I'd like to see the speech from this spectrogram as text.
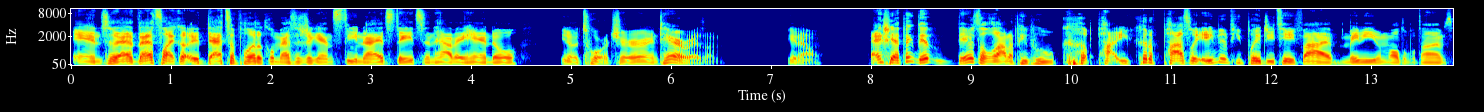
And so that that's like a, that's a political message against the United States and how they handle, you know, torture and terrorism. You know, actually, I think that there's a lot of people who could you could have possibly, even if you play GTA Five, maybe even multiple times,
